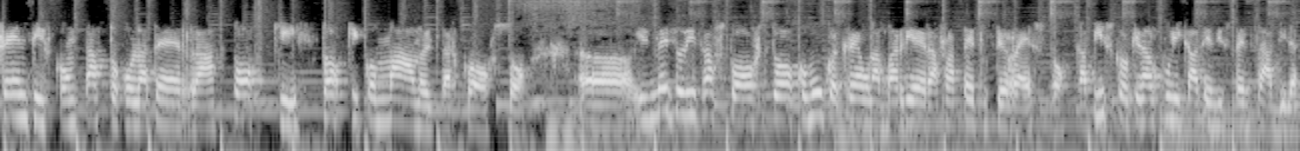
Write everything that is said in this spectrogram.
senti il contatto con la terra, tocchi, tocchi con mano il percorso. Eh, il mezzo di trasporto comunque crea una barriera fra te e tutto il resto. Capisco che in alcuni casi è indispensabile,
